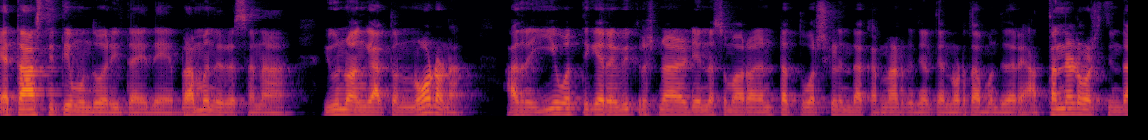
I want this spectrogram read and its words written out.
ಯಥಾಸ್ಥಿತಿ ಮುಂದುವರಿತಾ ಇದೆ. ಬ್ರಹ್ಮ ನಿರಸನ ಇವನು ಹಂಗೆ ಆಗ್ತಾನೆ. ನೋಡೋಣ. ಆದರೆ ಈ ಹೊತ್ತಿಗೆ ರವಿಕೃಷ್ಣ ಅಡಿಯನ್ನು ಸುಮಾರು ಎಂಟತ್ತು ವರ್ಷಗಳಿಂದ ಕರ್ನಾಟಕ ಜನತೆ ನೋಡ್ತಾ ಬಂದಿದ್ದಾರೆ. ಹತ್ತನ್ನೆರಡು ವರ್ಷದಿಂದ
